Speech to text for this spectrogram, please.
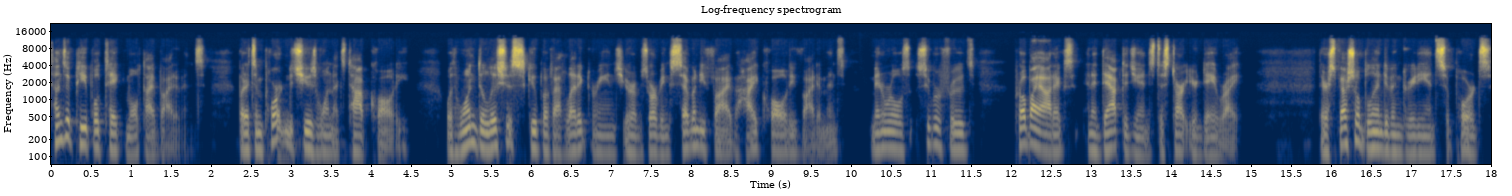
Tons of people take multivitamins but it's important to choose one that's top quality. With one delicious scoop of athletic greens, you're absorbing 75 high quality vitamins, minerals, superfoods, probiotics, and adaptogens to start your day right. Their special blend of ingredients supports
